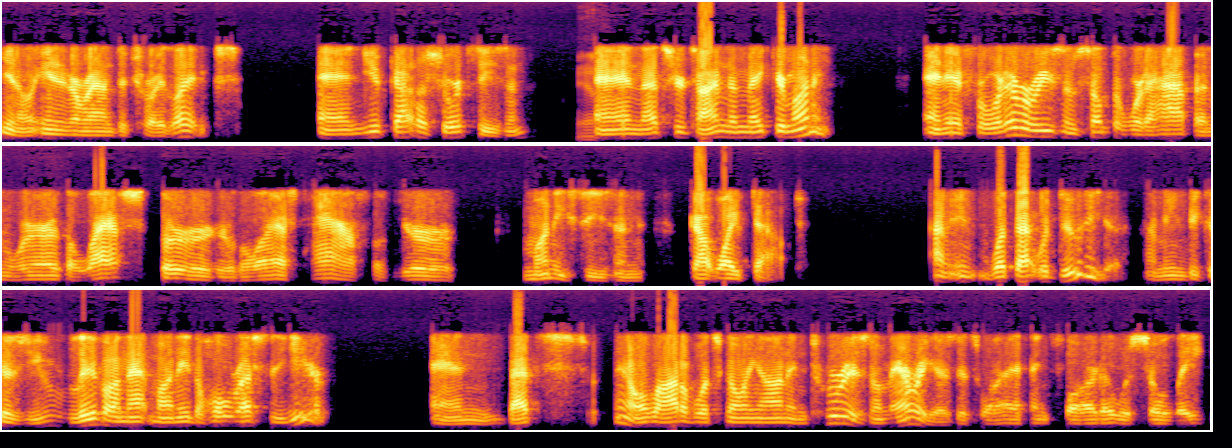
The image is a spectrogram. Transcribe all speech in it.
you know, in and around Detroit Lakes, and you've got a short season, yeah. and that's your time to make your money. And if for whatever reason something were to happen where the last third or the last half of your money season got wiped out, I mean, what that would do to you. I mean, because you live on that money the whole rest of the year. And that's, you know, a lot of what's going on in tourism areas. It's why I think Florida was so late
